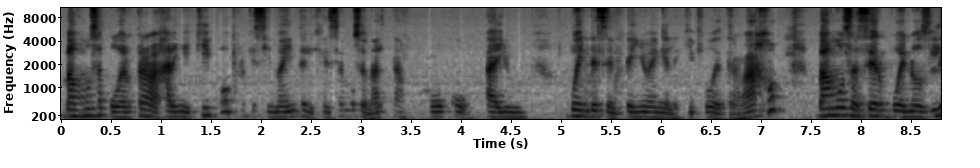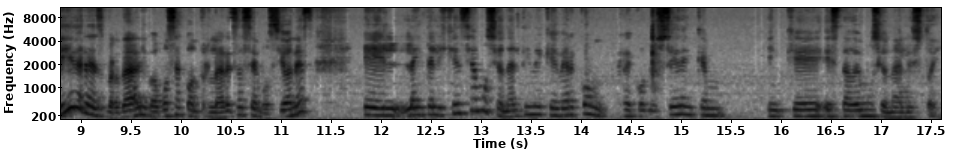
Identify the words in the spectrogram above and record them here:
vamos a poder trabajar en equipo, porque si no hay inteligencia emocional tampoco hay un, buen desempeño en el equipo de trabajo, vamos a ser buenos líderes, ¿verdad? Y vamos a controlar esas emociones. la inteligencia emocional tiene que ver con reconocer en qué, en qué estado emocional estoy.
